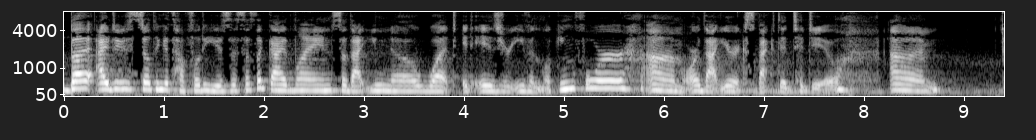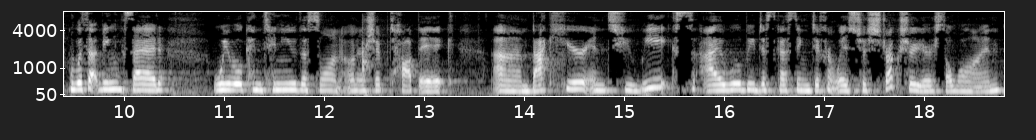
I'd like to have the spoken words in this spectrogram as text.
but I do still think it's helpful to use this as a guideline so that you know what it is you're even looking for um, or that you're expected to do. Um, with that being said, We will continue the salon ownership topic um, back here in two weeks. I will be discussing different ways to structure your salon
